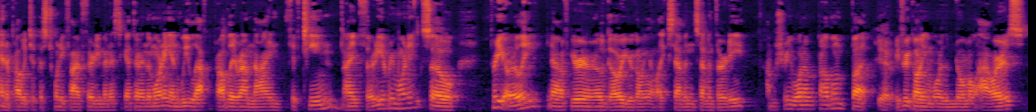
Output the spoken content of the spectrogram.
and it probably took us 25, 30 minutes to get there in the morning, and we left probably around 9.15, 9.30 every morning, so pretty early. You know, if you're an early goer, you're going at like 7, 7.30, I'm sure you won't have a problem, but Yeah. if you're going more than normal hours,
